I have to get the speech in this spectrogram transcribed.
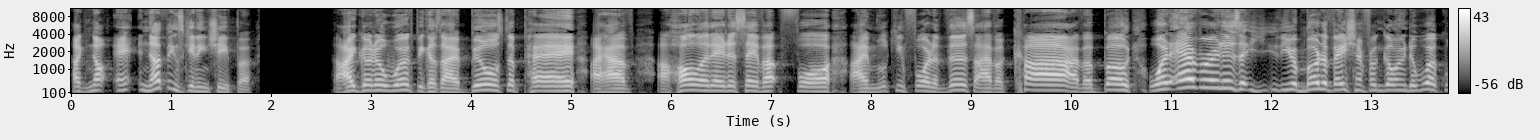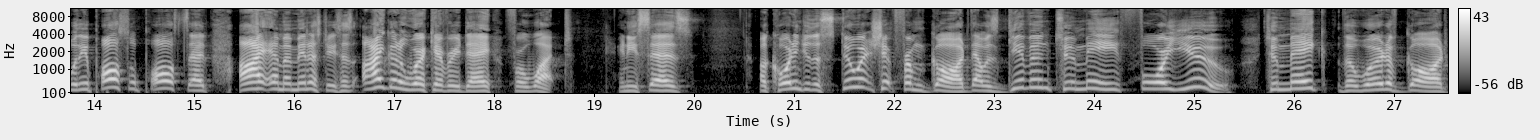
Like, no, eh, nothing's getting cheaper. I go to work because I have bills to pay, I have a holiday to save up for. I'm looking forward to this. I have a car, I have a boat, whatever it is that you, your motivation from going to work. Well, the Apostle Paul said, I am a minister. He says, I go to work every day for what? And he says, according to the stewardship from God that was given to me for you to make the word of God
